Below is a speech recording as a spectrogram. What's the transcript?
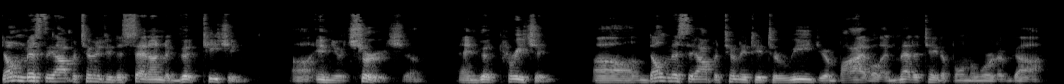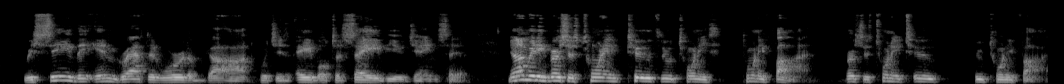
Don't miss the opportunity to set under good teaching uh, in your church uh, and good preaching. Uh, don't miss the opportunity to read your Bible and meditate upon the Word of God. Receive the engrafted Word of God, which is able to save you, James says. Now I'm reading verses 22 through 20, 25. Verses 22 through 25.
